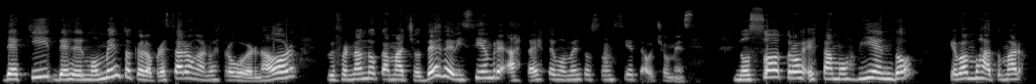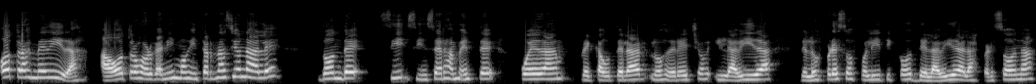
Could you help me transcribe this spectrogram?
de aquí, desde el momento que lo apresaron a nuestro gobernador, Luis Fernando Camacho, desde diciembre hasta este momento son siete a ocho meses. Nosotros estamos viendo que vamos a tomar otras medidas a otros organismos internacionales donde sí, sinceramente, puedan precautelar los derechos y la vida de los presos políticos, de la vida de las personas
